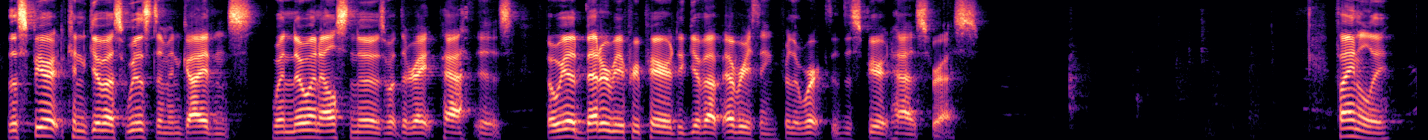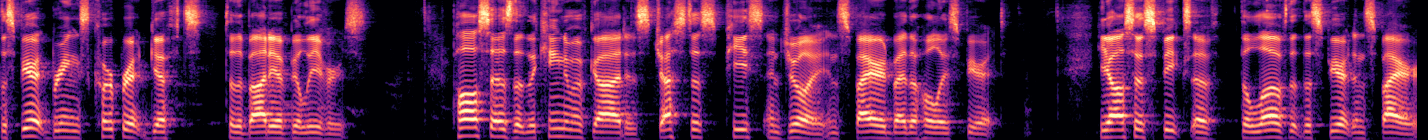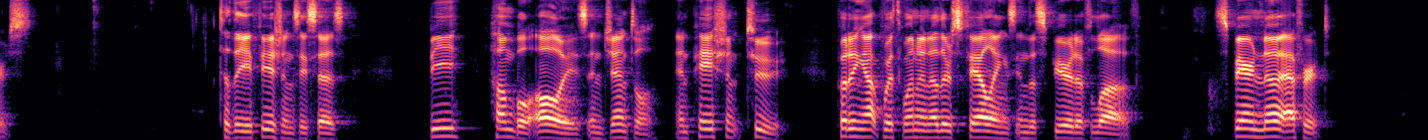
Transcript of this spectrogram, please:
The Spirit can give us wisdom and guidance when no one else knows what the right path is, but we had better be prepared to give up everything for the work that the Spirit has for us. Finally, the Spirit brings corporate gifts to the body of believers Paul says that the kingdom of God is justice, peace, and joy inspired by the Holy Spirit. He also speaks of the love that the Spirit inspires. To the Ephesians, he says, Be humble always and gentle and patient too, putting up with one another's failings in the spirit of love. Spare no effort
